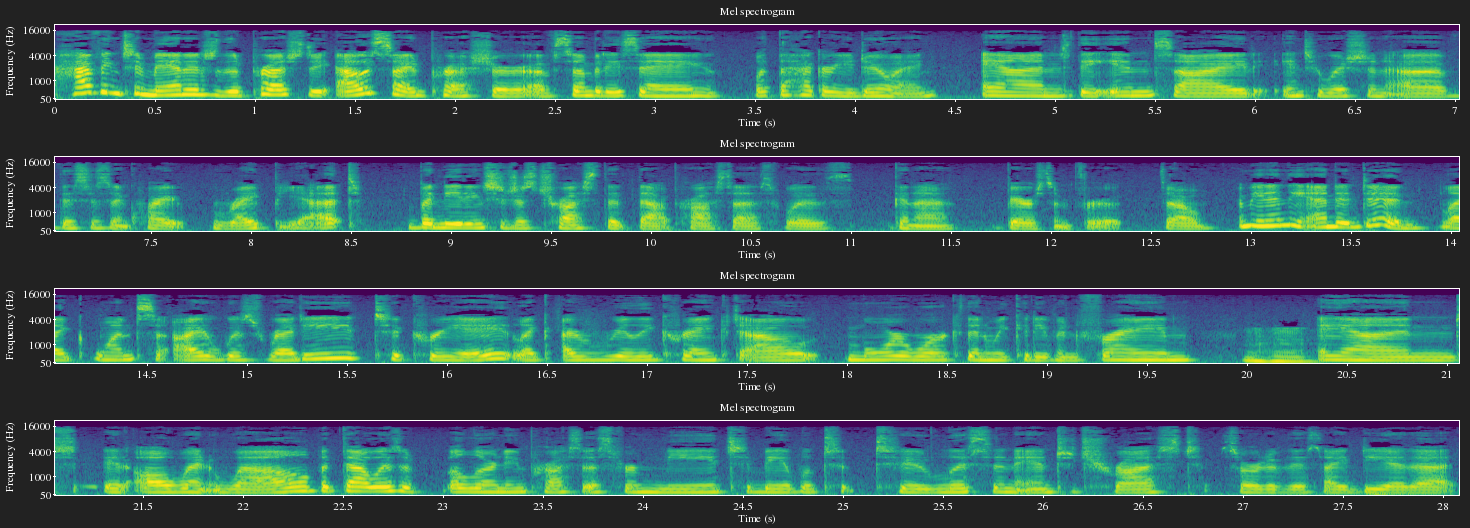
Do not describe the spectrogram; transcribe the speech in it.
having to manage the pressure, the outside pressure of somebody saying, "What the heck are you doing?" and the inside intuition of this isn't quite ripe yet, but needing to just trust that that process was going to bear some fruit. So, I mean, in the end it did. Like once I was ready to create, like I really cranked out more work than we could even frame. hmm and it all went well but that was a, a learning process for me to be able to, to listen and to trust sort of this idea that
